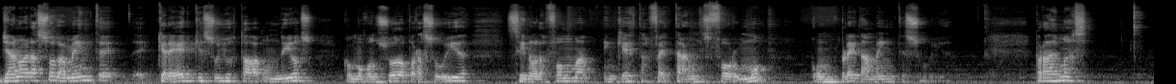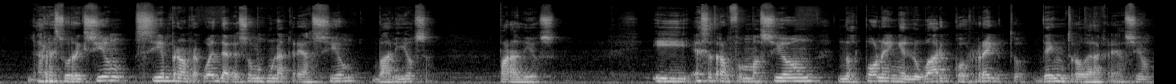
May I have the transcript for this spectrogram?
ya no era solamente eh, creer que su hijo estaba con Dios como consuelo para su vida, sino la forma en que esta fe transformó completamente su vida. Pero además, la resurrección siempre nos recuerda que somos una creación valiosa para Dios. Y esa transformación nos pone en el lugar correcto dentro de la creación.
